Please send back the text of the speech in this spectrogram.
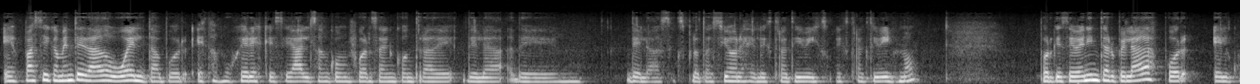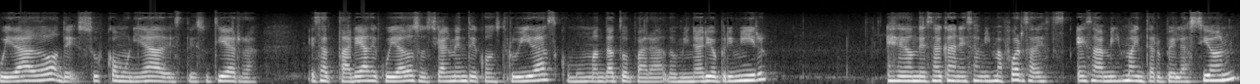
es básicamente dado vuelta por estas mujeres que se alzan con fuerza en contra de, las explotaciones, del extractivismo, porque se ven interpeladas por el cuidado de sus comunidades, de su tierra, esas tareas de cuidado socialmente construidas como un mandato para dominar y oprimir, es de donde sacan esa misma fuerza, esa misma interpelación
